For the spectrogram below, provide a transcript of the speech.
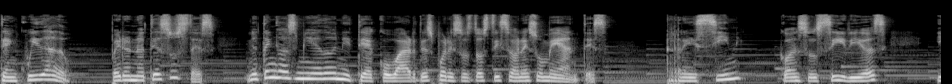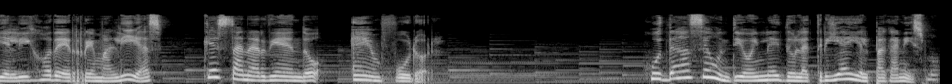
ten cuidado, pero no te asustes no tengas miedo ni te acobardes por esos dos tizones humeantes. Resín con sus cirios y el hijo de Remalías que están ardiendo en furor. Judá se hundió en la idolatría y el paganismo.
